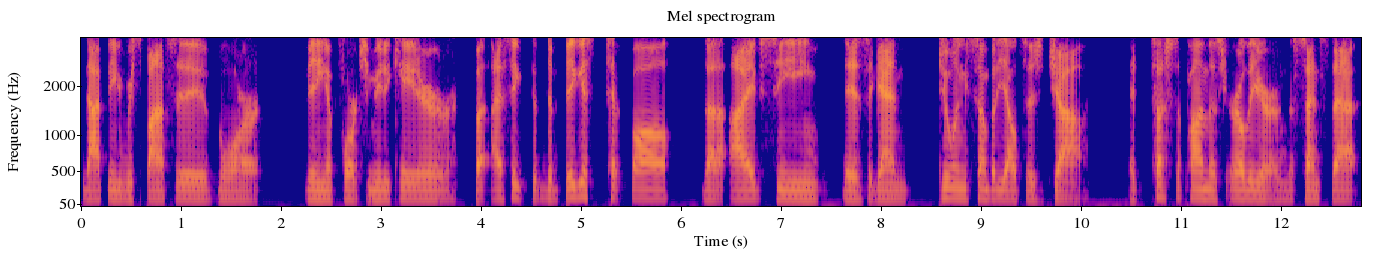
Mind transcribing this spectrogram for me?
not being responsive or being a poor communicator. But I think the biggest pitfall that I've seen is again doing somebody else's job. I touched upon this earlier in the sense that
